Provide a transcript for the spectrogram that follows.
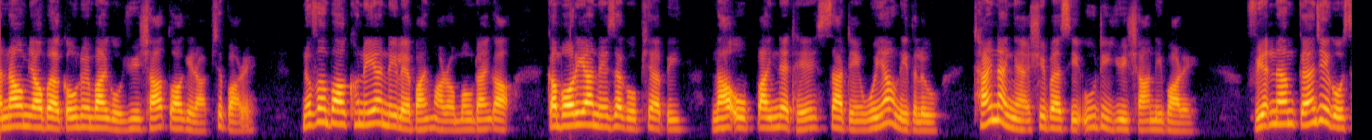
အနောက်မြောက်ဘက်ကုန်းတွင်းပိုင်းကိုရွေ့ရှားသွားခဲ့တာဖြစ်ပါတယ်။နိုဝင်ဘာ9ရက်နေ့လယ်ပိုင်းမှာတော့မုန်တိုင်းကကမ္ဘောဒီးယားနယ်စပ်ကိုဖြတ်ပြီးလာအိုပိုင်နက်ထဲစတင်ဝင်ရောက်နေသလိုထိုင်းနိုင်ငံအရှေ့ဘက်စီဦးတည်ရွေ့ရှားနေပါတယ်။ဗီယက်နမ်ကမ်းခြေကိုစ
